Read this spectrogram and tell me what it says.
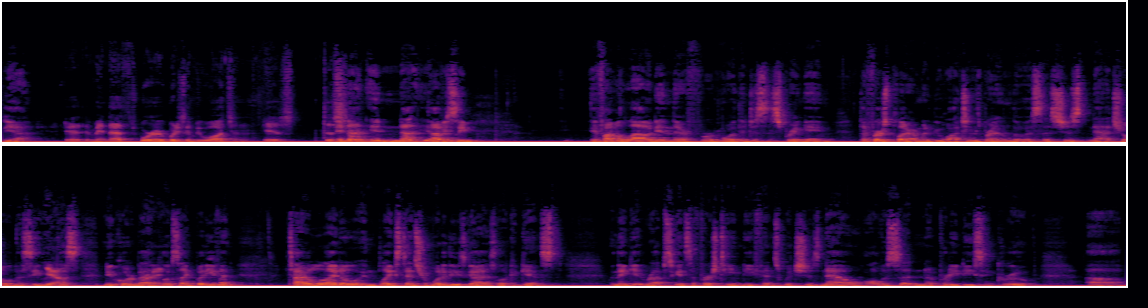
yeah. I mean, that's where everybody's going to be watching. Is this? And not, and not obviously, if I'm allowed in there for more than just the spring game, the first player I'm going to be watching is Brandon Lewis. That's just natural to see what Yeah. this new quarterback Right. looks like. But even Tyler Lytle and Blake Stenstrom, what do these guys look against when they get reps against the first team defense, which is now all of a sudden a pretty decent group. Uh,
